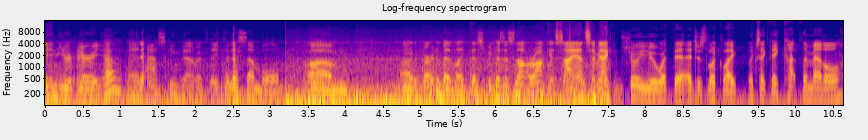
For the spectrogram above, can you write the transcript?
in your area and asking them if they can assemble um, a garden bed like this because it's not rocket science. I mean, I can show you what the edges look like. Looks like they cut the metal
